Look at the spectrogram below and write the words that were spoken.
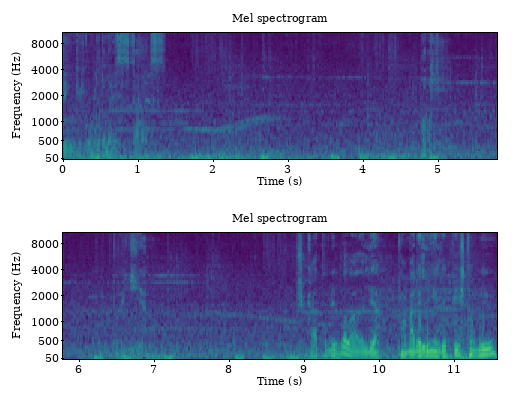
Tenho que contornar esses caras. Ok. Por aqui. Os caras estão meio bolados ali, ó. Tá amarelinho ali porque eles estão meio.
